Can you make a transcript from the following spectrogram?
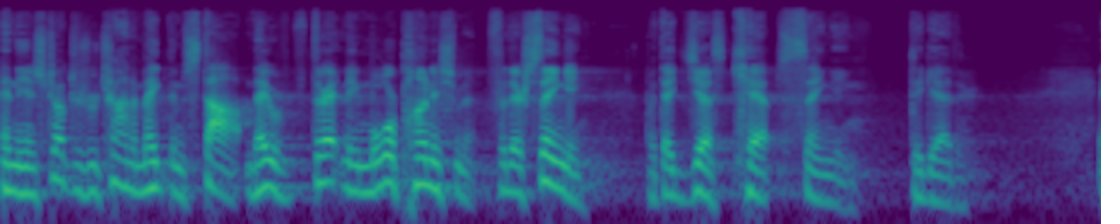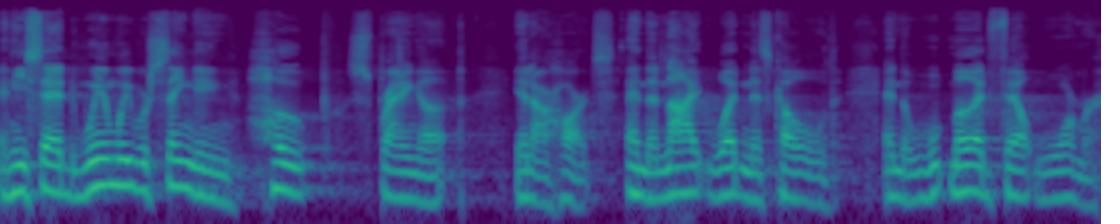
And the instructors were trying to make them stop. They were threatening more punishment for their singing, but they just kept singing together. And he said, When we were singing, hope sprang up in our hearts, and the night wasn't as cold, and the mud felt warmer,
